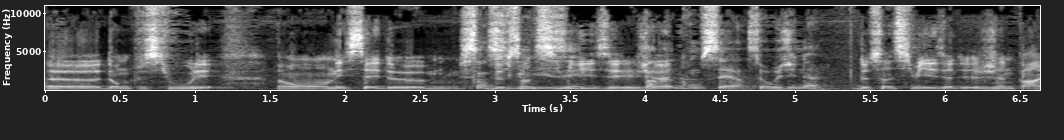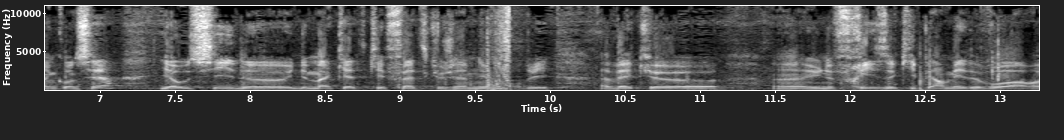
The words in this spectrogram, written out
Euh, donc, si vous voulez, on, essaye de sensibiliser, les jeunes. Par un concert, c'est original. De sensibiliser les jeunes par un concert. Il y a aussi une, maquette qui est faite, que j'ai amenée aujourd'hui, avec euh, une frise qui permet de voir,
